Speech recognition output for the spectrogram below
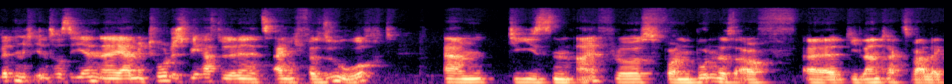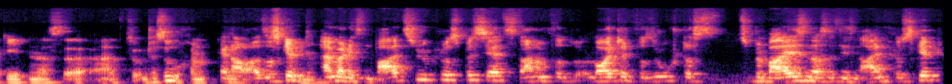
würde mich interessieren, naja, methodisch, wie hast du denn jetzt eigentlich versucht, ähm, diesen Einfluss von Bundes auf äh, die Landtagswahlergebnisse äh, zu untersuchen. Genau, also es gibt mhm. einmal diesen Wahlzyklus bis jetzt, da haben Leute versucht, das zu beweisen, dass es diesen Einfluss gibt.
